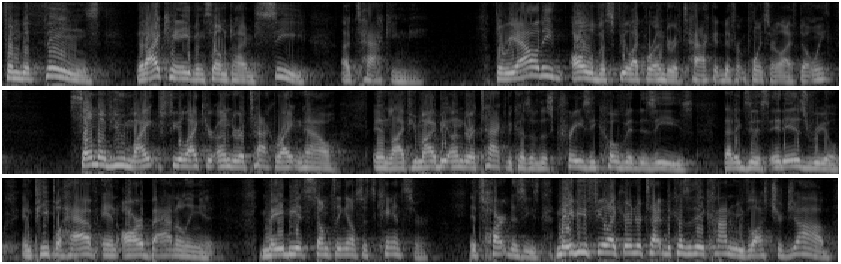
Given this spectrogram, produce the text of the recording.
from the things that I can't even sometimes see attacking me. The reality, all of us feel like we're under attack at different points in our life, don't we? Some of you might feel like you're under attack right now in life. You might be under attack because of this crazy COVID disease that exists. It is real, and people have and are battling it. Maybe it's something else, it's cancer. It's heart disease. Maybe you feel like you're under attack because of the economy. You've lost your job.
